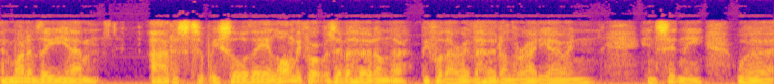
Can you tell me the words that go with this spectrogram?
and one of the um, artists that we saw there long before it was ever heard on the before they were ever heard on the radio in in Sydney were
